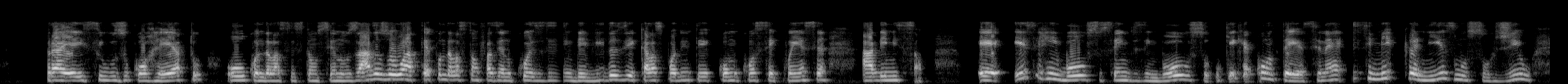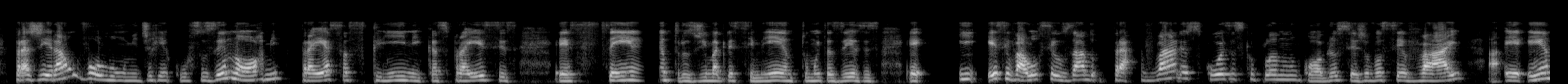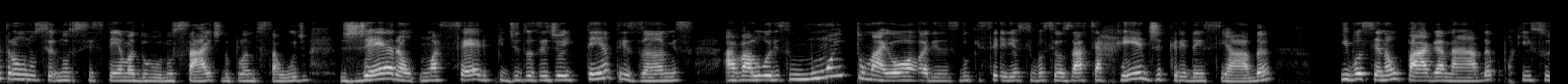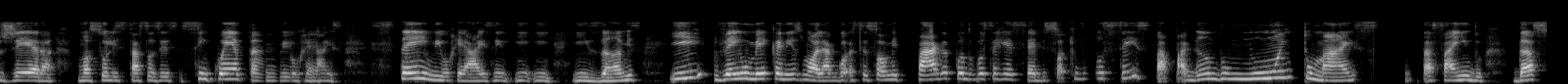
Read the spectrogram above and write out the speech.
para esse uso correto, ou quando elas estão sendo usadas, ou até quando elas estão fazendo coisas indevidas e que elas podem ter como consequência a demissão. É, esse reembolso sem desembolso, o que, que acontece, né? Esse mecanismo surgiu para gerar um volume de recursos enorme para essas clínicas, para esses é, centros de emagrecimento, muitas vezes é, e esse valor ser usado para várias coisas que o plano não cobre. Ou seja, você vai, é, entram no, no, sistema do no site do plano de saúde, geram uma série, pedidos às vezes de 80 exames a valores muito maiores do que seria se você usasse a rede credenciada e você não paga nada, porque isso gera uma solicitação, às vezes, 50 mil reais, 100 mil reais em, em, em exames, e vem o mecanismo, olha, agora você só me paga quando você recebe, só que você está pagando muito mais, está saindo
